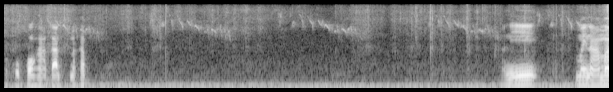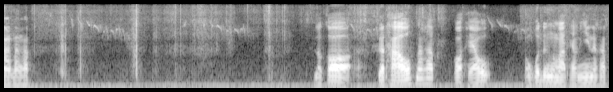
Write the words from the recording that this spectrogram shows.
ประกบเข้าหากันนะครับอันนี้ไม่หนามากนะครับ แล้วก็เกลือเท้านะครับ ก็แถวผมก็ดึงมาแถวนี้นะครับ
